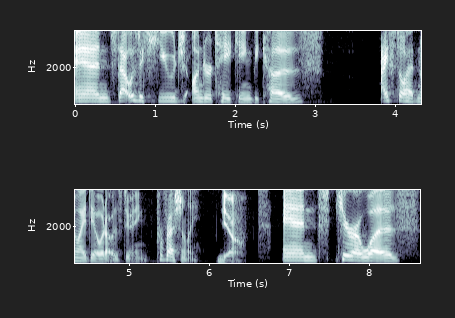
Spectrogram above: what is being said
And that was a huge undertaking because I still had no idea what I was doing professionally. Yeah. And here I was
